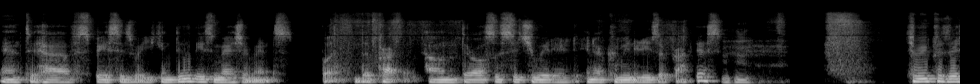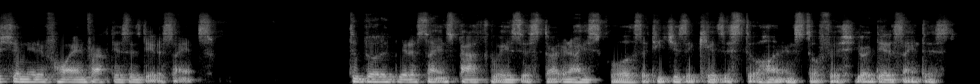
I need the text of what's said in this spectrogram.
and to have spaces where you can do these measurements, but the um, they're also situated in our communities of practice. Mm-hmm. To reposition Native Hawaiian practice as data science. To build a data science pathways that start in high schools that teaches the kids to still hunt and still fish. You're a data scientist.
